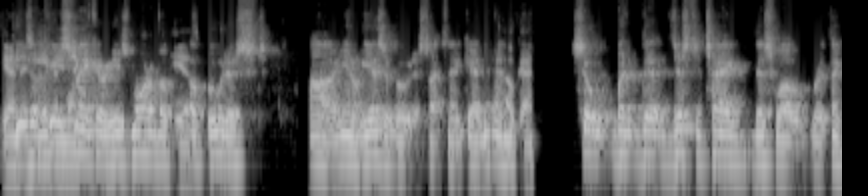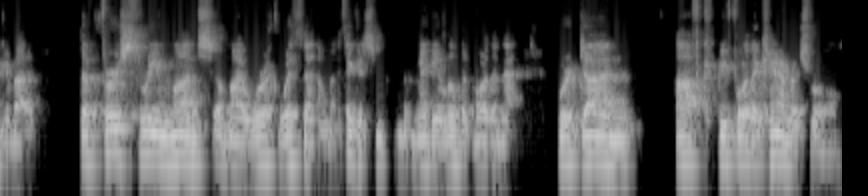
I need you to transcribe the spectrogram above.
you know, he's a peacemaker like, he's more of a, a buddhist uh you know he is a buddhist i think and and okay. so but the, just to tag this while we're thinking about it the first three months of my work with them i think it's maybe a little bit more than that were done off before the cameras rolled.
